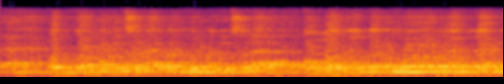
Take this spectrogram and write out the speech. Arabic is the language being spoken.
Allahu Akbar, Allah Akbar, Allahu Akbar.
